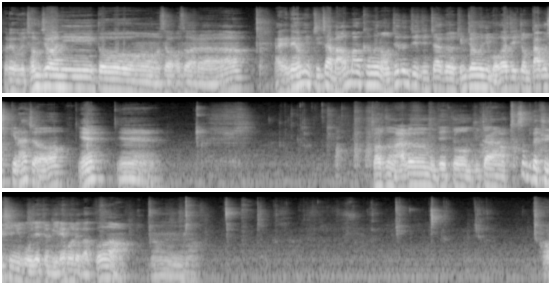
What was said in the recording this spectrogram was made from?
그래, 우리 정지환이 또, 어서, 어서 와라. 아, 근데 형님, 진짜 마음만큼은 언제든지 진짜 그, 김정은이 뭐가지 좀 따고 싶긴 하죠. 예? 예. 저도 나름 이제 좀 진짜 특수부대 출신이고 이제 좀 이래버려갖고, 음. 어,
